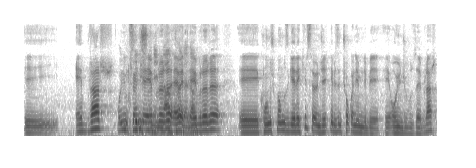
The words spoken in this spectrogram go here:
Ee, Ebrar, O yükseliş Ebrar'ı, evet. Ebrar'ı e, konuşmamız gerekirse öncelikle bizim çok önemli bir e, oyuncumuz Ebrar.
